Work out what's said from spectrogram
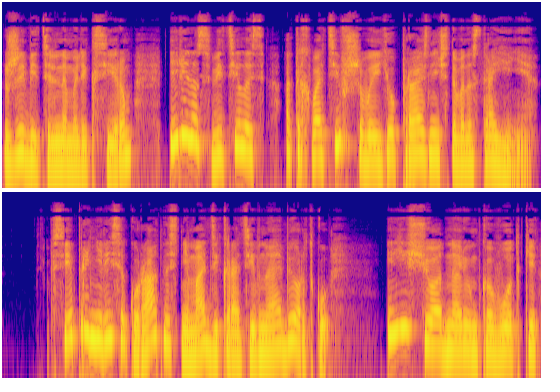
живительным эликсиром, Ирина светилась от охватившего ее праздничного настроения. Все принялись аккуратно снимать декоративную обертку, и еще одна рюмка водки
